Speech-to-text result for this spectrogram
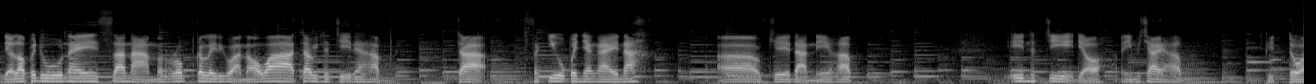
เดี๋ยวเราไปดูในสนามรบกันเลยดีกว่าเนาะว่าเจ้าอินทจินะครับ จะสกิลเป็นยังไงนะอโอเคด่านนี้ครับ อินทจิเดี๋ยว อันนี้ไม่ใช่ครับ ผิดตัว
